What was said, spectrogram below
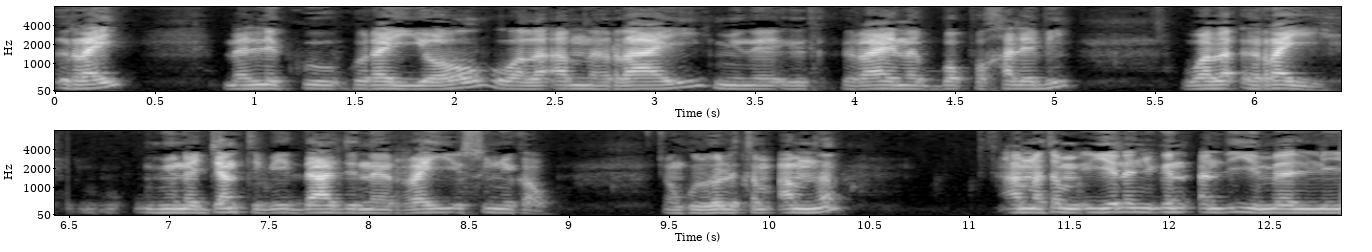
ray mel ni ku ray yoow wala am na raay ñu ne raay na bopp xale bi wala ray ñu ne jant bi daal dina ray suñu kaw donc loolu tam am na am na tam yeneen ñu gën andi yu mel ni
